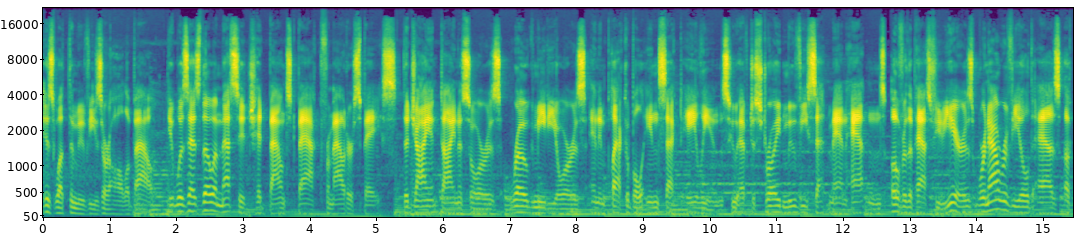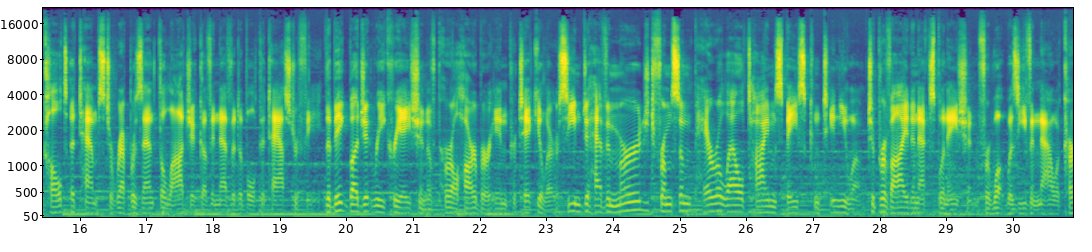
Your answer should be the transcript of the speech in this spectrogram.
is what the movies are all about. It was as though a message had bounced back from outer space. The giant dinosaurs, rogue meteors, and implacable insect aliens who have destroyed movie set Manhattans over the past few years were now revealed as occult attempts to represent the logic of inevitable catastrophe. The big budget recreation of Pearl Harbor, in particular, seemed to have emerged from some parallel time space continuum to provide an explanation for what was even now occurring.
